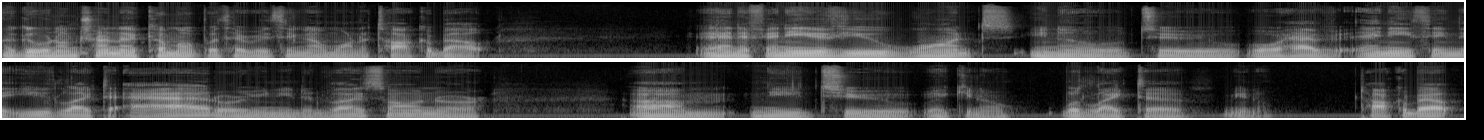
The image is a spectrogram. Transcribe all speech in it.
a good one. I'm trying to come up with everything I want to talk about. And if any of you want, you know, to or have anything that you'd like to add or you need advice on or um, need to, like, you know, would like to, you know, talk about,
